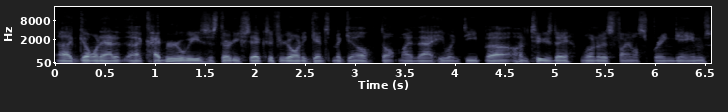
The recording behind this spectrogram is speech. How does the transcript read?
uh, going at it, uh, Keibert Ruiz is 36. If you're going against Megill, don't mind that. He went deep uh, on Tuesday, one of his final spring games.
